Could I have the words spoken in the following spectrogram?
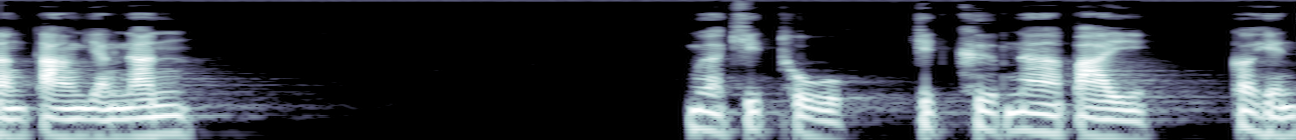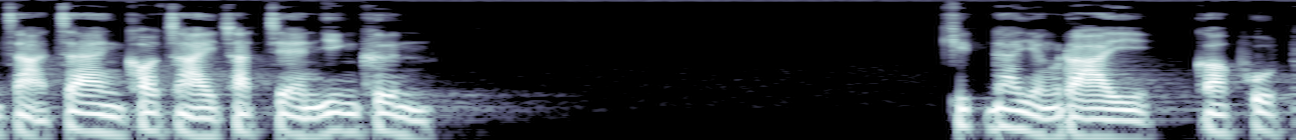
ต่างๆ อย่างนั้น เมื่อคิดถูกคิดคืบหน้าไป ก็เห็นจ่าแจ้งเข้าใจชัดเจนยิ่งขึ้น คิดได้อย่างไรก็พูดไป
